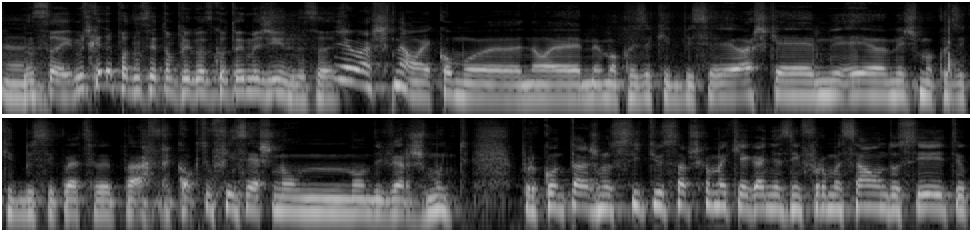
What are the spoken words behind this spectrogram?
não sei, mas calhar pode não ser tão perigoso quanto eu imagino, não sei. Eu acho que não, é como eh, não é a mesma coisa aqui de bicicleta, eu acho que é, é a mesma coisa aqui de bicicleta para a África, o que tu fizeste não, não diverges muito, porque quando estás no sítio sabes como é que é, ganhas informação do sítio,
